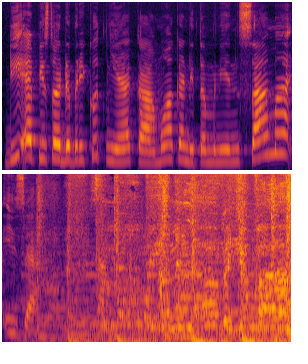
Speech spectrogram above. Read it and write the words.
Di episode berikutnya, kamu akan ditemenin sama Iza. Sampai jumpa.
